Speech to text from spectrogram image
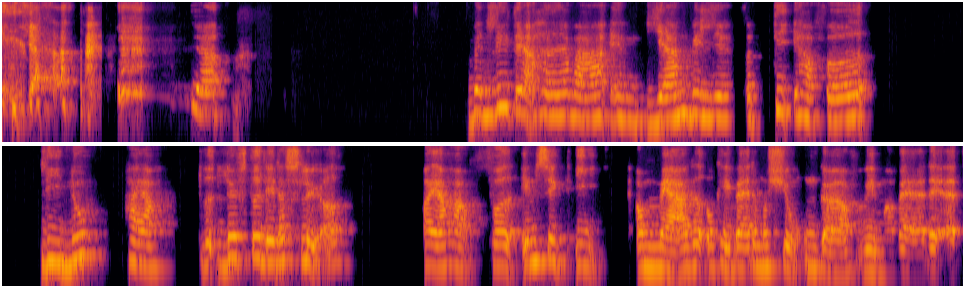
ja. ja. Men lige der havde jeg bare en jernvilje, fordi jeg har fået, lige nu har jeg du ved, løftet lidt af sløret, og jeg har fået indsigt i og mærket, okay, hvad er det motionen gør ved mig, hvad er det, at,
